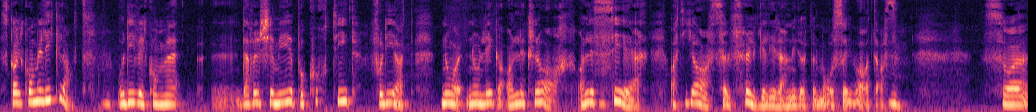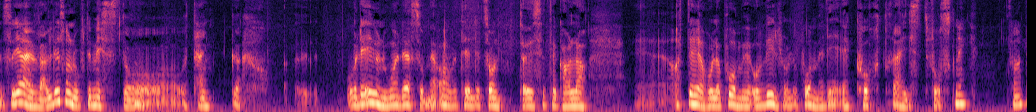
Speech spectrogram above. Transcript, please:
skal komme like langt. Og de vil komme eh, Det vil skje mye på kort tid. Fordi at nå, nå ligger alle klar. Alle ser at ja, selvfølgelig denne gruppen må også ivaretas. Mm. Så, så, jeg er veldig sånn optimist og, og tenker Og det er jo noe av det som jeg av og til litt sånn tøysete kaller eh, at det jeg holder på med, og vil holde på med, det er kortreist forskning. Sant?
